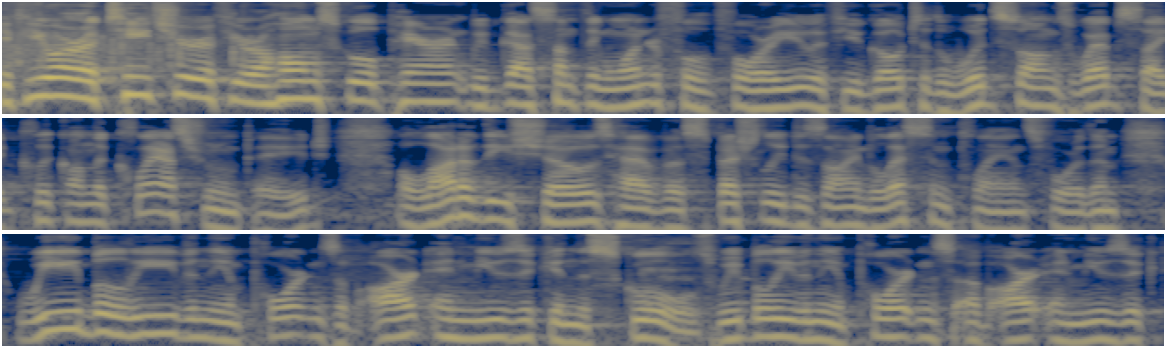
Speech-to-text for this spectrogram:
If you are a teacher, if you're a homeschool parent, we've got something wonderful for you. If you go to the Woodsongs website, click on the classroom page. A lot of these shows have specially designed lesson plans for them. We believe in the importance of art and music in the schools. We believe in the importance of art and music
